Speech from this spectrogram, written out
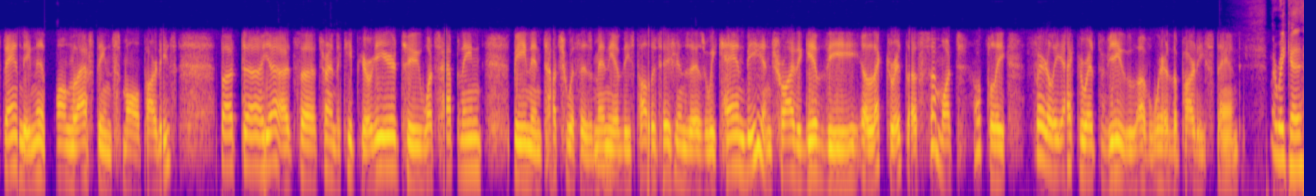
standing and long lasting small parties. But uh, yeah, it's uh, trying to keep your ear to what's happening, being in touch with as many of these politicians as we can be, and try to give the electorate a somewhat, hopefully, fairly accurate view of where the parties stand. Marika,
